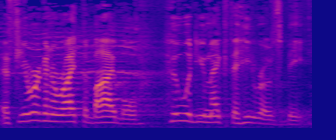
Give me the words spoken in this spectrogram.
If you were going to write the Bible, who would you make the heroes be?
